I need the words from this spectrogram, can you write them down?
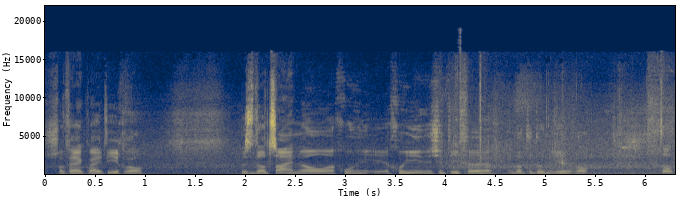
zover ik weet in ieder geval. Dus dat zijn wel goede, goede initiatieven om dat te doen in ieder geval. Top.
